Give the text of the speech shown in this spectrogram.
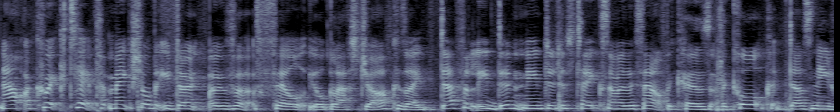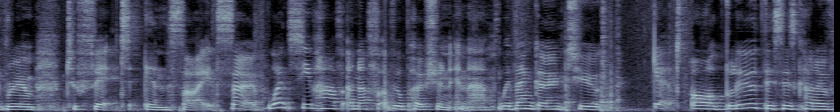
Now, a quick tip make sure that you don't overfill your glass jar because I definitely didn't need to just take some of this out because the cork does need room to fit inside. So, once you have enough of your potion in there, we're then going to get our glue. This is kind of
